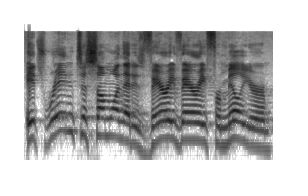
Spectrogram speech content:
It's written to someone that is very, very familiar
